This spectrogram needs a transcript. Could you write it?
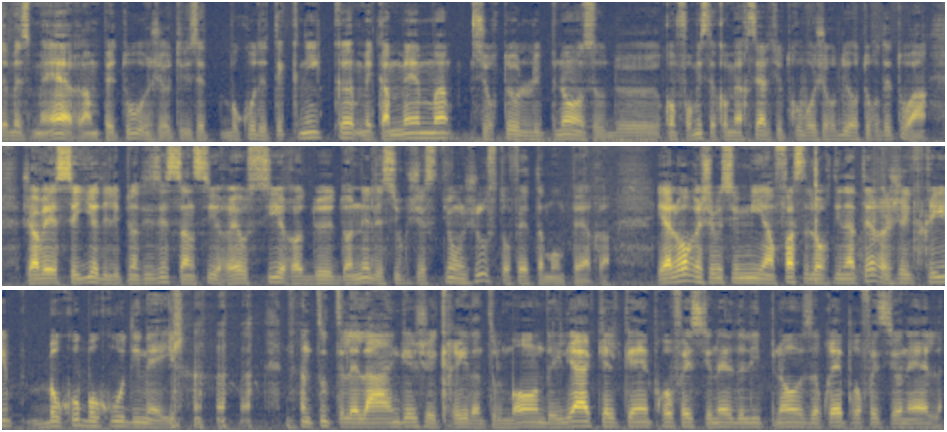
de Mesmer, un peu tout. J'ai utilisé beaucoup de techniques, mais quand même, surtout l'hypnose de conformiste commercial que tu trouves aujourd'hui autour de toi. J'avais essayé de l'hypnotiser sans y réussir de donner les suggestions justes, au fait, à mon père. Et alors, je me suis mis en face de l'ordinateur, j'ai écrit beaucoup, beaucoup d'emails. dans toutes les langues, j'ai écrit dans tout le monde. Il y a quelqu'un professionnel de l'hypnose, vrai professionnel,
